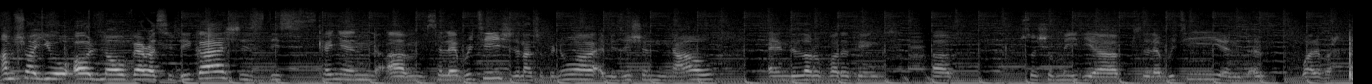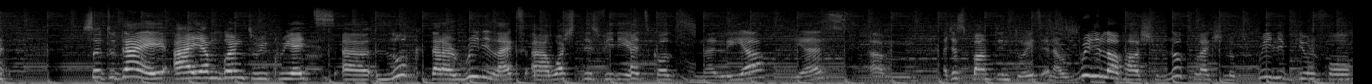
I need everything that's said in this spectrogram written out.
I'm sure you all know Vera Sidika. She's this Kenyan um, celebrity. She's an entrepreneur, a musician now, and a lot of other things. Uh, social media celebrity and uh, whatever. So today I am going to recreate a look that I really liked. I watched this video. It's called Nalia. Yes. Um, I just bumped into it and I really love how she looked like. She looked really beautiful.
